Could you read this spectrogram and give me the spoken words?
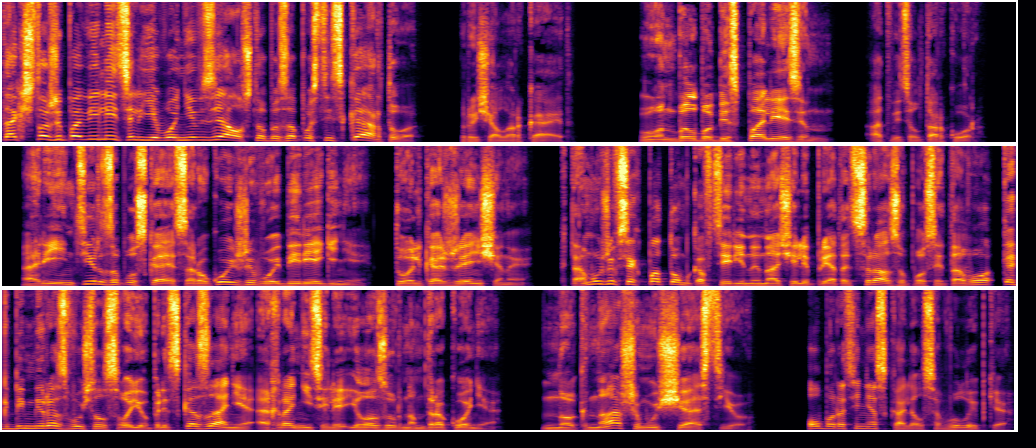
«Так что же повелитель его не взял, чтобы запустить карту?» — рычал Аркаид. «Он был бы бесполезен», — ответил Таркор. «Ориентир запускается рукой живой Берегини, только женщины. К тому же всех потомков Терины начали прятать сразу после того, как Бимир озвучил свое предсказание о Хранителе и Лазурном Драконе. Но к нашему счастью...» Оборотень оскалился в улыбке.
